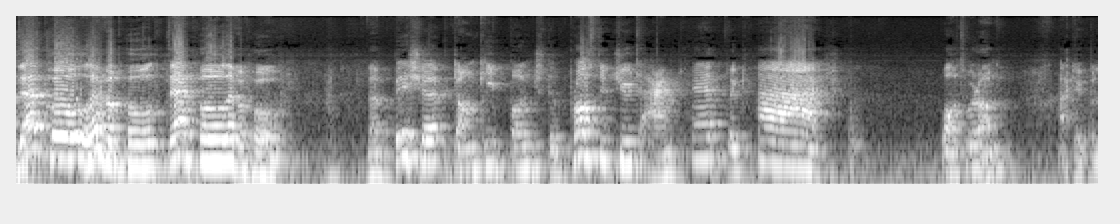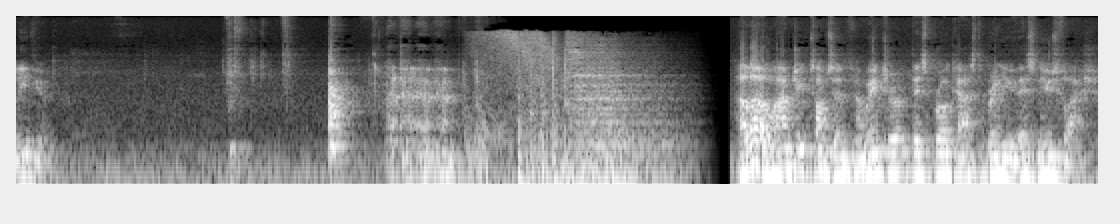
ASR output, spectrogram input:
Deadpool, Liverpool, Deadpool, Liverpool. The bishop donkey punched the prostitute and kept the cash. What, we're on? I don't believe you. Hello, I'm Duke Thompson, and we interrupt this broadcast to bring you this news flash.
